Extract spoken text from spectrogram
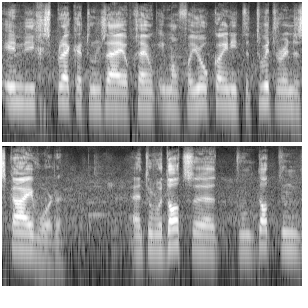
in die gesprekken toen zei op een gegeven moment iemand van, joh kan je niet de Twitter in the sky worden? En toen we dat, toen, dat toen,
